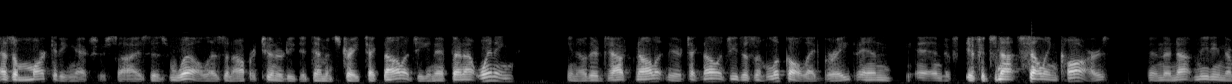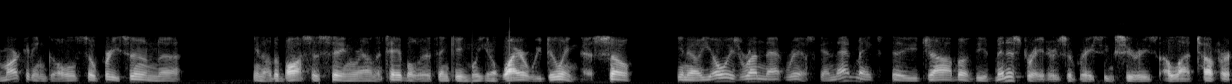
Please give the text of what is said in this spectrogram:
as a marketing exercise as well as an opportunity to demonstrate technology. And if they're not winning, You know, their technology their technology doesn't look all that great, and and if, if it's not selling cars, then they're not meeting their marketing goals. So pretty soon, uh, you know, the bosses sitting around the table are thinking, well, you know, why are we doing this? So, you know, you always run that risk, and that makes the job of the administrators of racing series a lot tougher.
